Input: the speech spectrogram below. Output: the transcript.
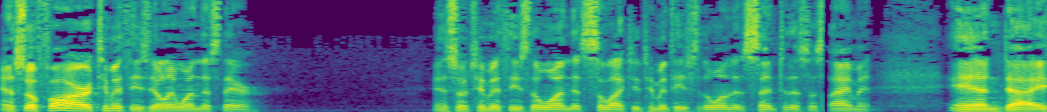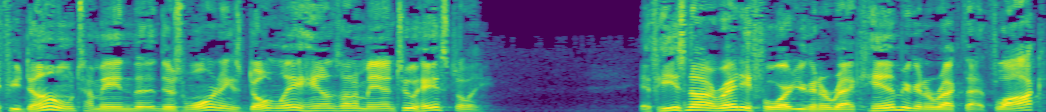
And so far, Timothy's the only one that's there. And so Timothy's the one that's selected. Timothy's the one that's sent to this assignment. And uh, if you don't, I mean, there's warnings. Don't lay hands on a man too hastily. If he's not ready for it, you're going to wreck him, you're going to wreck that flock,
